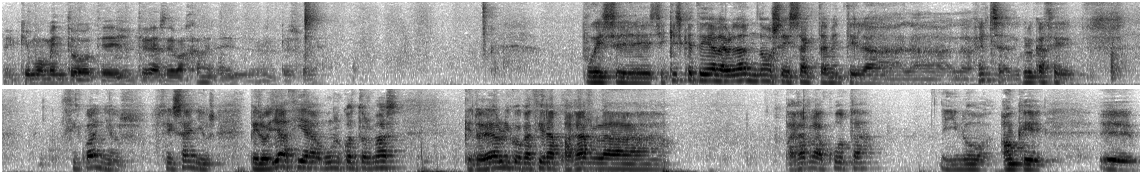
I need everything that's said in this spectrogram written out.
¿En qué momento te, das de baja en el, PSOE? Pues eh, si quieres que te diga la verdad, no sé exactamente la, fecha. Yo creo que hace cinco años, seis años, pero ya hacía unos cuantos más que en realidad lo único que hacía era pagar la, pagar la cuota y no, aunque eh,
